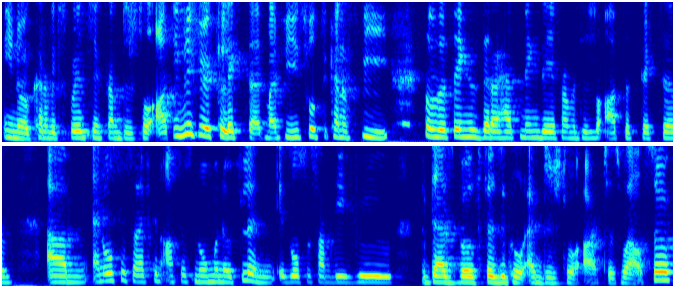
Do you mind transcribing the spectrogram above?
you know, kind of experiencing some digital art, even if you're a collector, it might be useful to kind of see some of the things that are happening there from a digital art perspective. Um, and also, South African artist Norman O'Flynn is also somebody who does both physical and digital art as well. So,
